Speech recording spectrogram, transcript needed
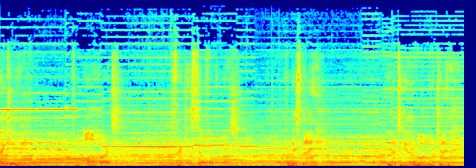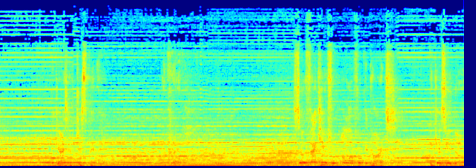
Thank you from all our hearts. Thank you still very much for this night. We are together one more time. You guys have just been incredible. So thank you from all our fucking hearts. Because you know,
